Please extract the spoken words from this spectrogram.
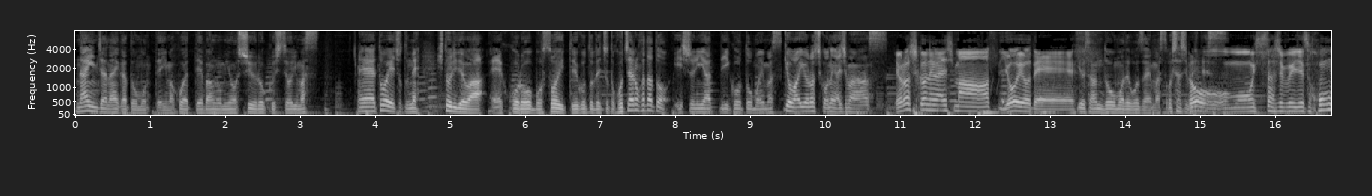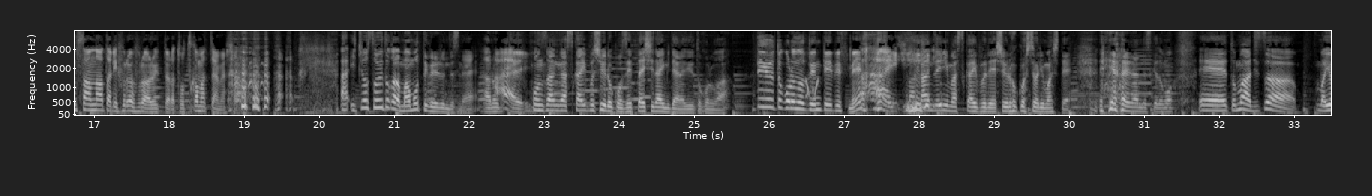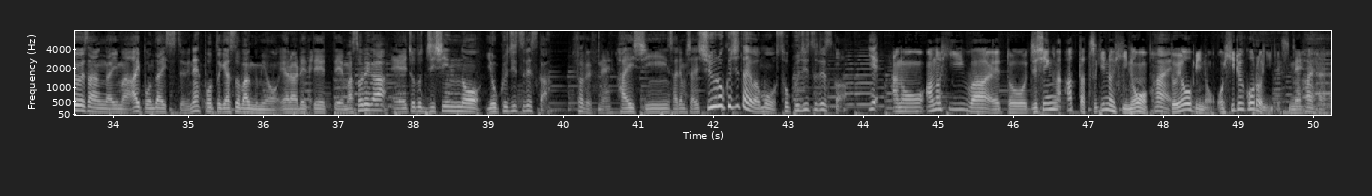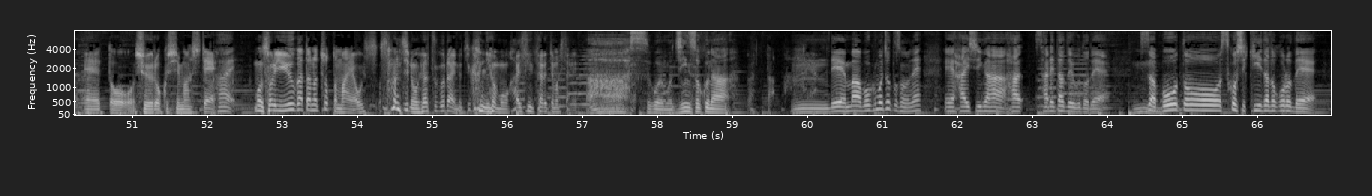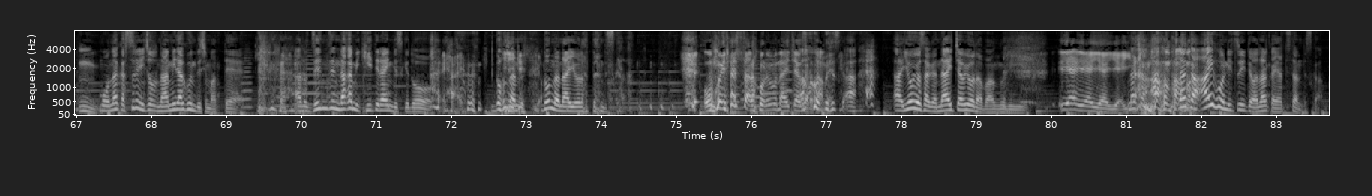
ないんじゃないかと思って、今こうやって番組を収録しております。えー、とはいえちょっとね、一人では、えー心細いということで、ちょっとこちらの方と一緒にやっていこうと思います。今日はよろしくお願いします。よろしくお願いします。ヨーヨーでゆうす。さんどうもでございます。お久しぶりどうです。も、お久しぶりです。本山のあたりふらふら歩いてたらとっ捕まっちゃいました。あ、一応そういうところは守ってくれるんですね。あの、はい本さんがスカイプ収録を絶対しないみたいないうところは。っていうところの前提ですね。はい。まあ、完全に今スカイプで収録をしておりまして、あれなんですけども、えっ、と、まあ実は、まあ、ヨーヨーさんが今 iPhone 大好きというね、ポッドキャスト番組をやられてて、まあそれが、えーちょうど地震の翌日ですかそうですね。配信されましたね。収録自体はもう即日ですか？いえ、あの、あの日は、えっ、と、地震があった次の日のはい土曜日のお昼頃にですね、はい。えっ、と、収録しまして、はい。もうそれ夕方のちょっと前、お3時のおやつぐらいの時間にはもう配信されてましたね。あー、すごいもう迅速な。だった。うん、で、まあ僕もちょっとそのね、えー配信がはされたということで、実は冒頭少し聞いたところで、うん。もうなんかすでにちょっと涙ぐんでしまって、あの、全然中身聞いてないんですけど、はいはい。どんな、内容だったんですか？思い出したら俺も泣いちゃうあからダメですか？あ、あヨーヨーさんが泣いちゃうような番組。いやいやいやいやいや。なんか、まあまあまあなんか iPhone についてはなんかやってたんですか？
